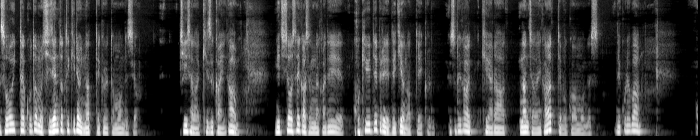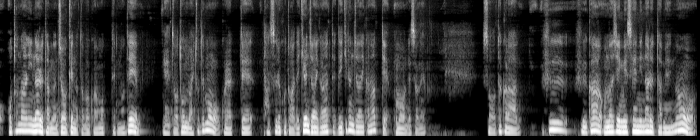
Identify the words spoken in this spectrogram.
そういったことも自然とできるようになってくると思うんですよ。小さな気遣いが日常生活の中で呼吸レベルでできるようになっていく。それがケアラーなんじゃないかなって僕は思うんです。で、これは大人になるための条件だと僕は思ってるので、えっ、ー、と、どんな人でもこれやって達することができるんじゃないかなって、できるんじゃないかなって思うんですよね。そう。だから、夫婦が同じ目線になるための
